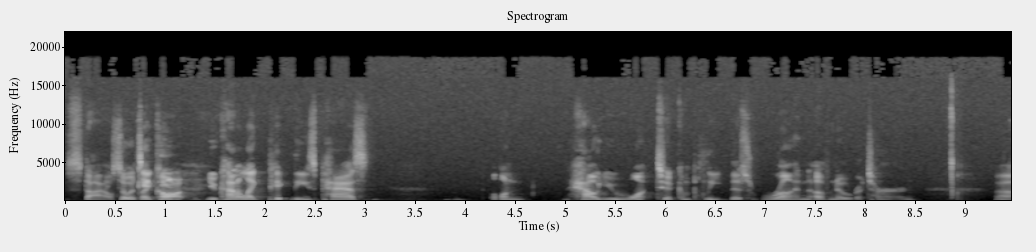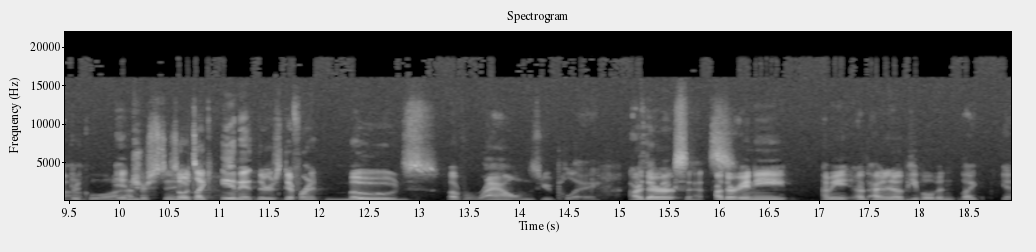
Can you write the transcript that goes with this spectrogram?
style. So it's get like you- caught. you, kind of like pick these paths on how you want to complete this run of no return. Um, Pretty cool. Interesting. So it's like in it, there's different modes of rounds you play. are if that there makes sense. are there any? I mean, I I know people have been like uh,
